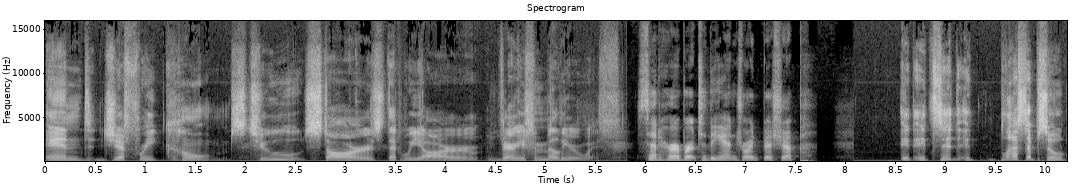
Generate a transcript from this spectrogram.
and Jeffrey Combs, two stars that we are very familiar with. Said Herbert to the android bishop. It, it's it, it. Last episode,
